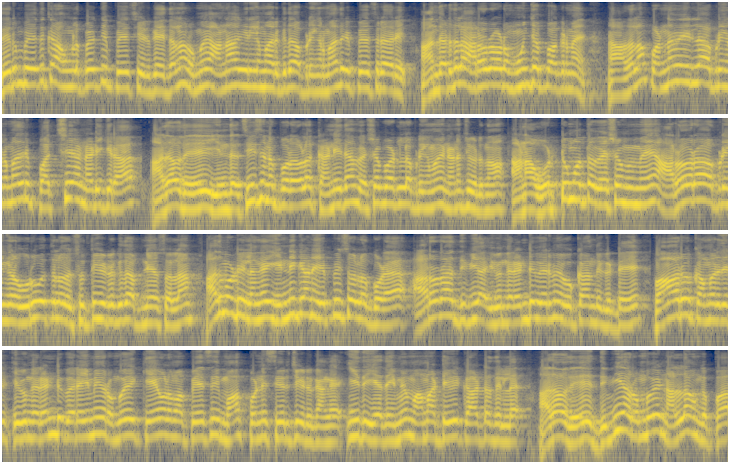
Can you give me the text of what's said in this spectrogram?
திரும்ப எதுக்கு அவங்கள பத்தி பேசி இருக்க? இதெல்லாம் ரொம்ப அநாகரிகமா இருக்குது அப்படிங்கிற மாதிரி பேசுறாரு. அந்த இடத்துல அரோரோட மூஞ்ச பாக்கணுமே நான் அதெல்லாம் பண்ணவே இல்லை அப்படிங்கிற மாதிரி பச்சையா நடிக்கிறா. அதாவது இந்த சீசனை பொறுத்தவரை கனிதான் விஷப்பாட்டில் அப்படிங்கிற மாதிரி நினைச்சுக்கிட்டு இருந்தோம். ஆனா ஒட்டுமொத்த விஷமுமே அரோரா அப்படிங்கிற உருவத்துல சுத்திக்கிட்டு இருக்குது அப்படின்னே சொல்லலாம். அது மட்டும் இல்லைங்க இன்னைக்கான எபிசோட்ல கூட அரோரா திவ்யா இவங்க ரெண்டு பேருமே உட்காந்துக்கிட்டு பாரு கமருதீன் இவங்க ரெண்டு பேரையுமே ரொம்பவே கேவலமா பேசி மார்க் பண்ணி சிரிச்சுக்கிட்டு இருக்காங்க. இது எதையுமே மாமா டிவி காட்டுறது அதாவது திவ்யா ரொம்பவே நல்லவங்கப்பா.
